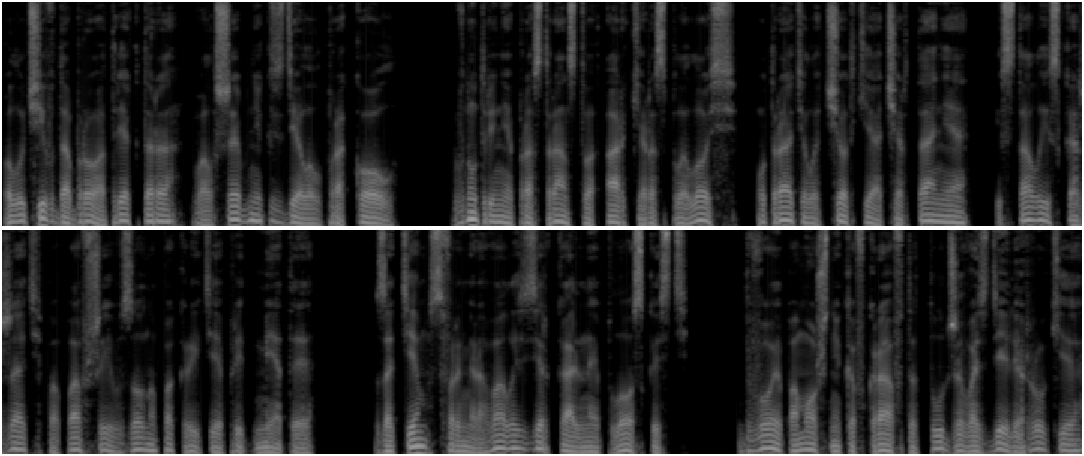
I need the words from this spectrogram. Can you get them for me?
Получив добро от ректора, волшебник сделал прокол. Внутреннее пространство арки расплылось, утратило четкие очертания и стало искажать попавшие в зону покрытия предметы. Затем сформировалась зеркальная плоскость. Двое помощников Крафта тут же воздели руки,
